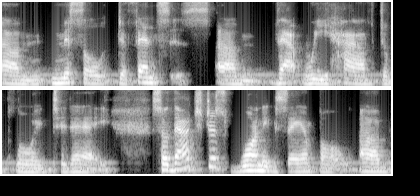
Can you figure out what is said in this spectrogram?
um, missile defenses um, that we have deployed today. So that's just one example. Um,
